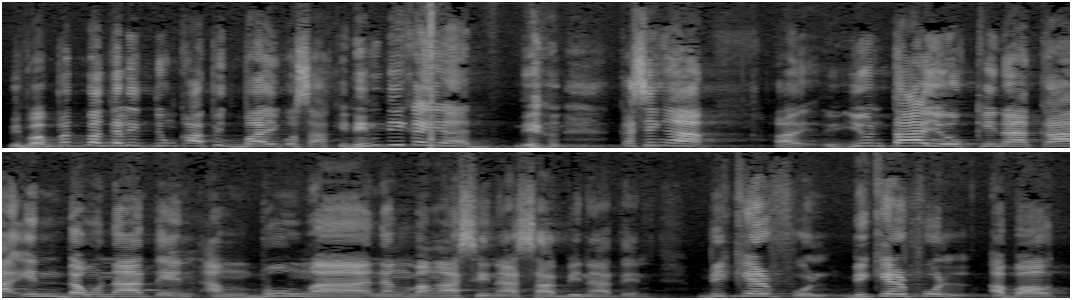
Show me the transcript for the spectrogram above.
Di ba? Ba't ba galit yung kapitbahay ko sa akin? Hindi kaya. Kasi nga, uh, yun tayo, kinakain daw natin ang bunga ng mga sinasabi natin. Be careful. Be careful about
